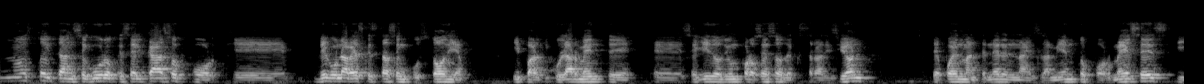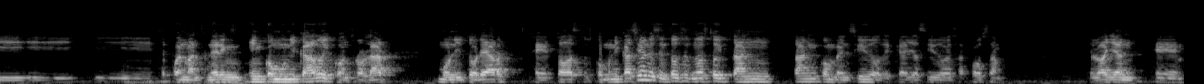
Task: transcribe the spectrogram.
no estoy tan seguro que sea el caso porque, digo, una vez que estás en custodia y particularmente eh, seguido de un proceso de extradición, te pueden mantener en aislamiento por meses y, te pueden mantener incomunicado y controlar, monitorear eh, todas tus comunicaciones. Entonces no estoy tan, tan convencido de que haya sido esa cosa, que lo hayan eh,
